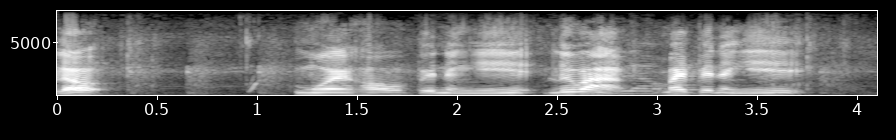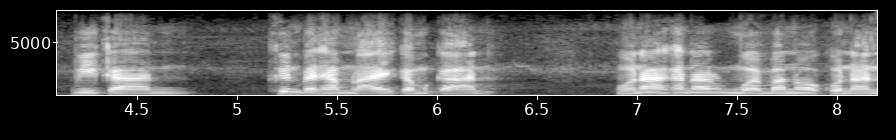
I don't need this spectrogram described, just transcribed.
แล้วมวยเขาเป็นอย่างนี้ หรือว่าไม่เป็นอย่างนี้มีการขึ้นไปทำร้ายกรรมการ หัวหน้าคณะมวยบ้านนอกคนนั้น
